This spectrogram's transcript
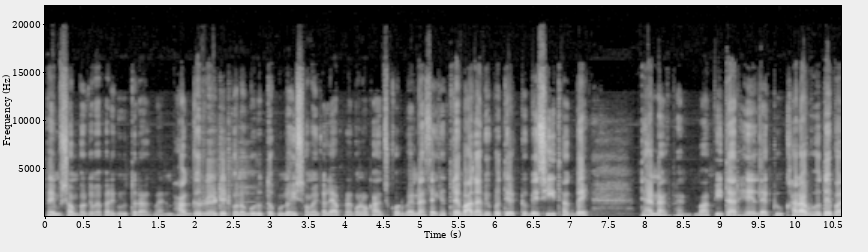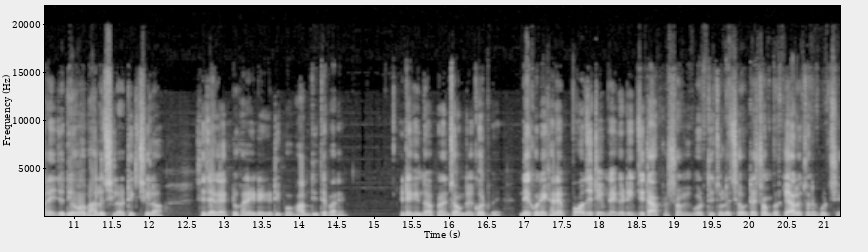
প্রেম সম্পর্কের ব্যাপারে গুরুত্ব রাখবেন। ভাগ্য রিলেটেড কোনো গুরুত্বপূর্ণ এই সময়কালে আপনারা কোনো কাজ করবেন না। সেক্ষেত্রে বাধা বিপত্তি একটু বেশিই থাকবে। ধ্যান রাখবেন। বা পিতার হেলথ একটু খারাপ হতে পারে, যদিও বা ভালো ছিল, ঠিক ছিল। সে জায়গায় একটুখানি নেগেটিভ প্রভাব দিতে পারে। এটা কিন্তু আপনার জঙ্গে ঘটবে। দেখুন, এখানে পজিটিভ নেগেটিভ যেটা আপনার সঙ্গে ঘটতে চলেছে, ওটা সম্পর্কে আলোচনা করছি।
